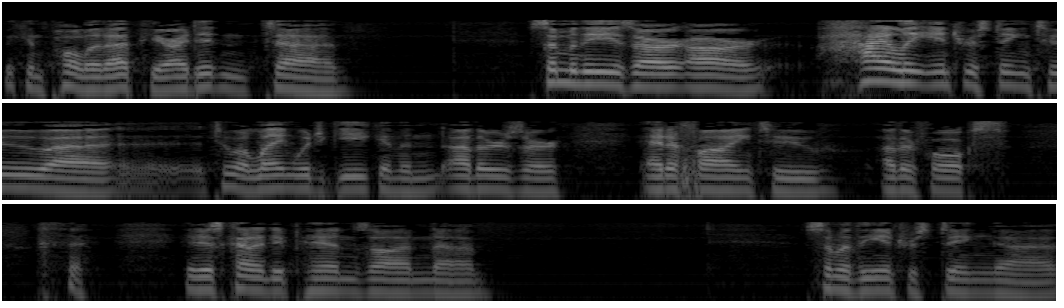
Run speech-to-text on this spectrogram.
we can pull it up here. I didn't. Uh, some of these are, are highly interesting to uh, to a language geek, and then others are edifying to other folks. it just kind of depends on uh, some of the interesting uh,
